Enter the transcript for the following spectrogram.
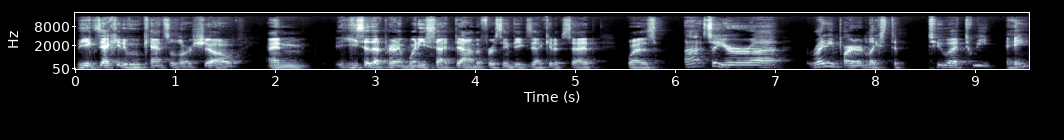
the executive who canceled our show, and he said that apparently when he sat down, the first thing the executive said was, uh, "So your uh, writing partner likes to to uh, tweet, eh?"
